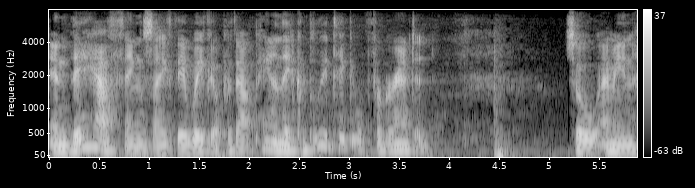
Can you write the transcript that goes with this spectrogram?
And they have things like they wake up without pain and they completely take it for granted. So, I mean,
